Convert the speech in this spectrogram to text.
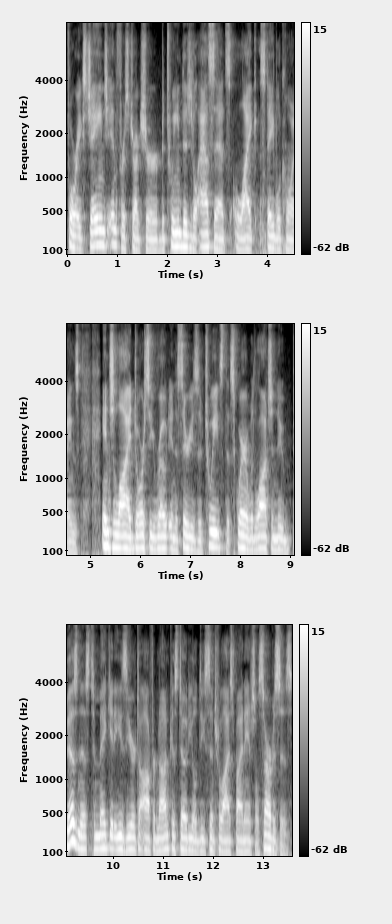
for exchange infrastructure between digital assets like stablecoins. In July, Dorsey wrote in a series of tweets that Square would launch a new business to make it easier to offer non custodial decentralized financial services.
